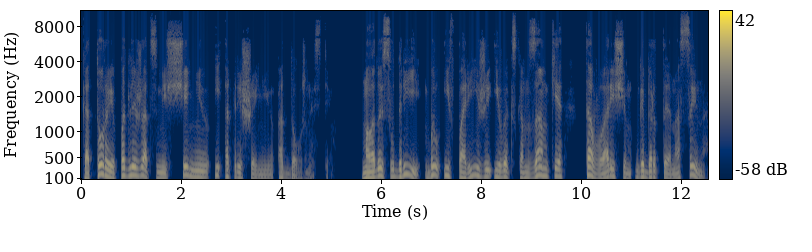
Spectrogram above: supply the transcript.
которые подлежат смещению и отрешению от должности. Молодой Судри был и в Париже, и в Экском замке товарищем Габертена сына,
